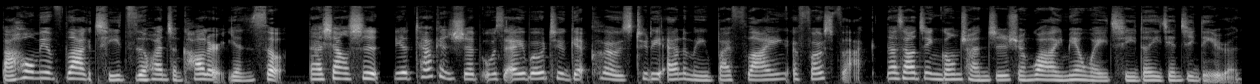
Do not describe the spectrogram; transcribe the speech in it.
把后面 flag 旗子换成 color 颜色。那像是 the attacking ship was able to get close to the enemy by flying a false flag。那艘进攻船只悬挂了一面尾旗，得以接近敌人。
